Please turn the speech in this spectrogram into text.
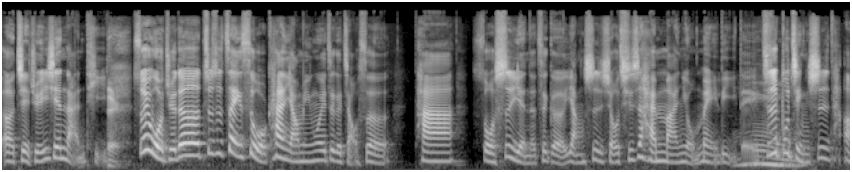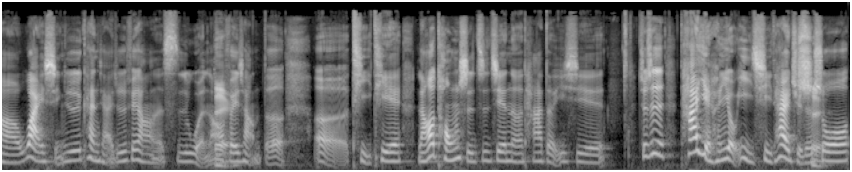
呃，解决一些难题。对，所以我觉得，就是这一次我看杨明威这个角色，他所饰演的这个杨世修，其实还蛮有魅力的。嗯、就是不仅是呃外形，就是看起来就是非常的斯文，然后非常的呃体贴，然后同时之间呢，他的一些就是他也很有义气，他也觉得说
